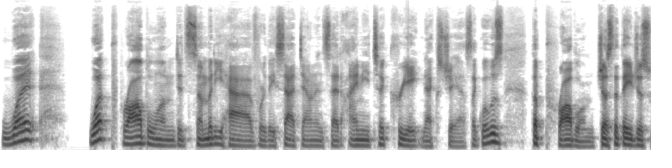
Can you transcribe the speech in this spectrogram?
what what problem did somebody have where they sat down and said, "I need to create Next.js"? Like, what was the problem? Just that they just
